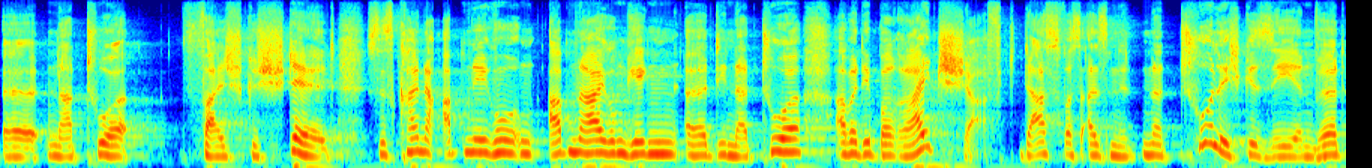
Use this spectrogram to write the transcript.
äh, Natur falsch gestellt. Es ist keine Abneigung, Abneigung gegen äh, die Natur, aber die Bereitschaft, das, was als natürlich gesehen wird,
